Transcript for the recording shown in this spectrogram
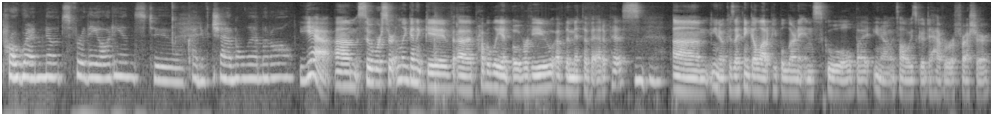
program notes for the audience to kind of channel them at all? Yeah, um, so we're certainly going to give uh, probably an overview of the myth of Oedipus. Mm-hmm. Um, you know, because I think a lot of people learn it in school, but you know, it's always good to have a refresher.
